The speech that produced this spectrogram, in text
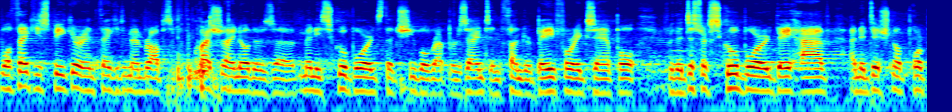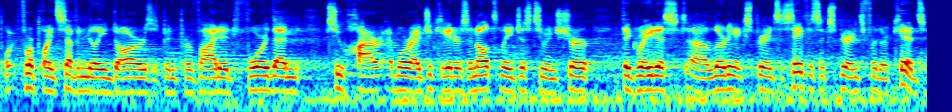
Well, thank you, Speaker, and thank you to member opposite for the question. I know there's uh, many school boards that she will represent in Thunder Bay, for example. For the district school board, they have an additional $4.7 million has been provided for them to hire more educators and ultimately just to ensure the greatest uh, learning experience, the safest experience for their kids.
